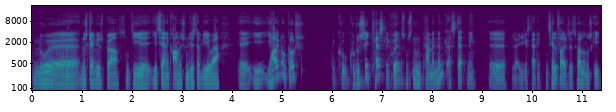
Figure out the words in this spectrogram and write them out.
Nu, øh, nu skal vi jo spørge, som de øh, irriterende gravende journalister, vi jo er. Øh, I, I har jo ikke nogen coach. Ku, kunne du se Kastle gå ind som sådan en permanent erstatning, øh, eller ikke erstatning, en tilføjelse til holdet måske,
